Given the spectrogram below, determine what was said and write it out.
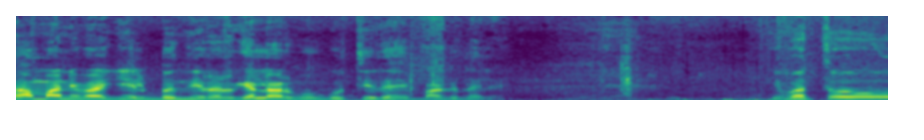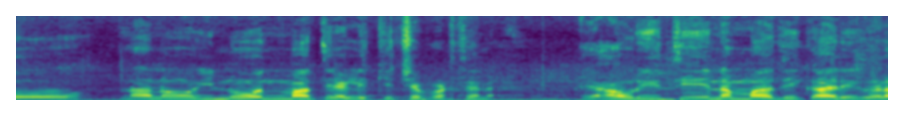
ಸಾಮಾನ್ಯವಾಗಿ ಇಲ್ಲಿ ಬಂದಿರೋರಿಗೆ ಎಲ್ಲರಿಗೂ ಗೊತ್ತಿದೆ ಈ ಭಾಗದಲ್ಲಿ. ಇವತ್ತು ನಾನು ಇನ್ನೂ ಒಂದು ಮಾತು ಹೇಳಲಿಕ್ಕೆ ಇಚ್ಛೆ ಪಡ್ತೇನೆ ಯಾವ ರೀತಿ ನಮ್ಮ ಅಧಿಕಾರಿಗಳ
